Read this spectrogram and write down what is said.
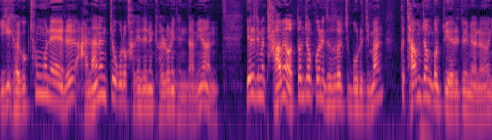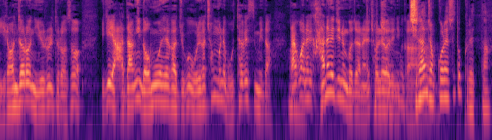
이게 결국 청문회를 안 하는 쪽으로 가게 되는 결론이 된다면 예를 들면 다음에 어떤 정권이 들어설지 모르지만 그 다음 정권도 예를 들면은 이런저런 이유를 들어서 이게 야당이 너무 해가지고 우리가 청문회 못 하겠습니다라고 어. 하는 게 가능해지는 거잖아요. 전례가 그렇죠. 되니까. 지난 정권에서도 그랬다.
